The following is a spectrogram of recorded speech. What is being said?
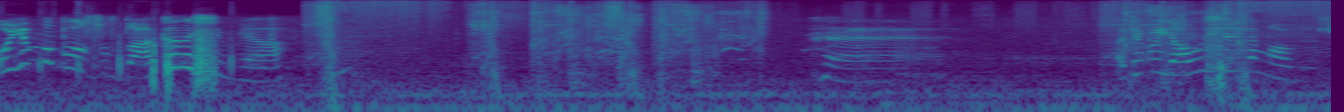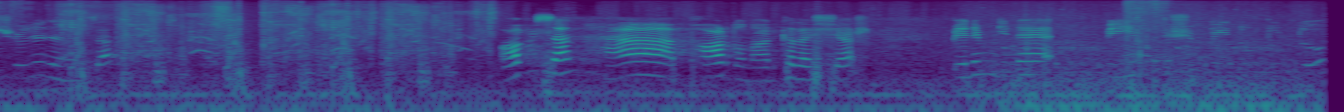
Oyun mu bozuldu arkadaşım ya? Acaba yanlış elle mi alıyoruz? Şöyle denesem. Abi sen ha pardon arkadaşlar. Benim yine beyin düşünmeyi durdurdu.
